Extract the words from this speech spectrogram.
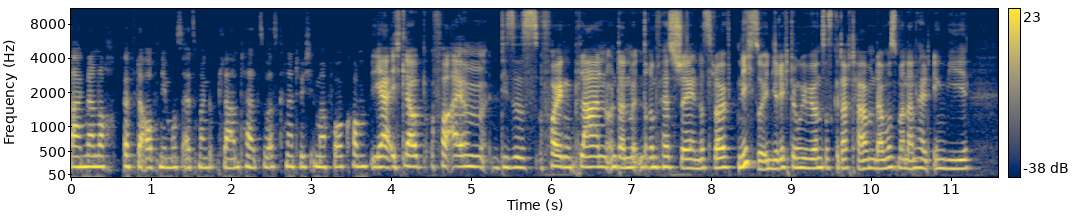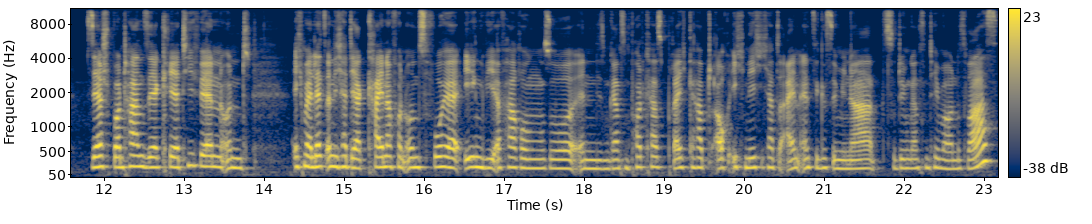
Fragen dann noch öfter aufnehmen muss, als man geplant hat. Sowas kann natürlich immer vorkommen. Ja, ich glaube vor allem dieses Folgen planen und dann mittendrin feststellen, das läuft nicht so in die Richtung, wie wir uns das gedacht haben. Da muss man dann halt irgendwie sehr spontan, sehr kreativ werden und ich meine, letztendlich hat ja keiner von uns vorher irgendwie Erfahrungen so in diesem ganzen Podcast-Bereich gehabt. Auch ich nicht. Ich hatte ein einziges Seminar zu dem ganzen Thema und das war's.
